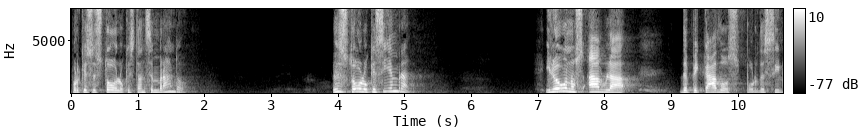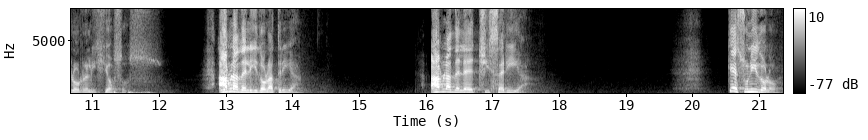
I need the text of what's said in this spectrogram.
porque eso es todo lo que están sembrando. Eso es todo lo que siembran. Y luego nos habla de pecados, por decirlo, religiosos. Habla de la idolatría. Habla de la hechicería. ¿Qué es un ídolo?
